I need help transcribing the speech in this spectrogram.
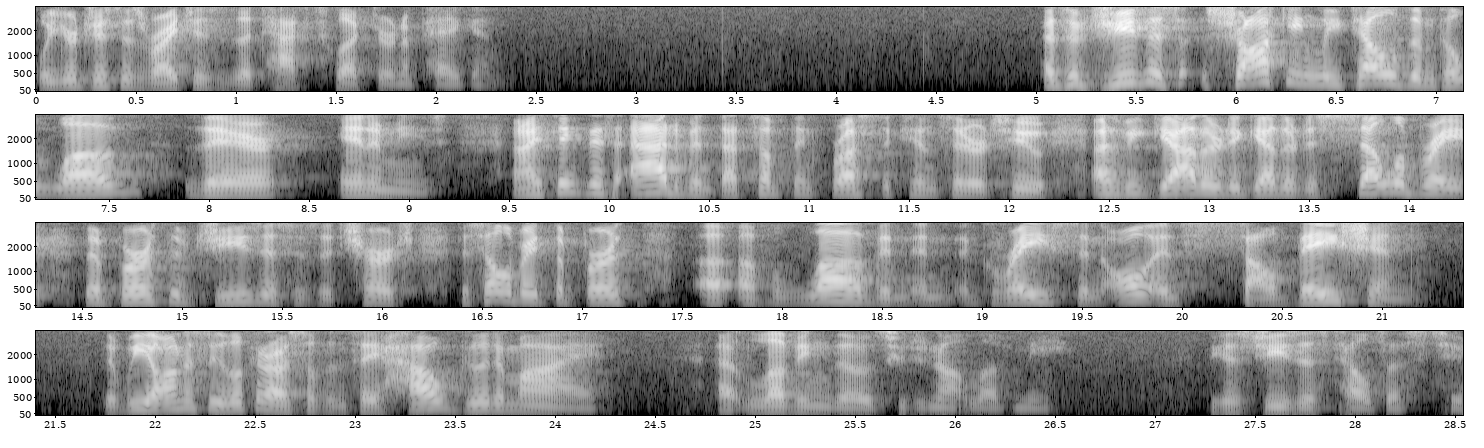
well, you're just as righteous as a tax collector and a pagan. And so Jesus shockingly tells them to love their enemies. And I think this Advent, that's something for us to consider too, as we gather together to celebrate the birth of Jesus as a church, to celebrate the birth uh, of love and, and grace and all and salvation. That we honestly look at ourselves and say, How good am I at loving those who do not love me because Jesus tells us to.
